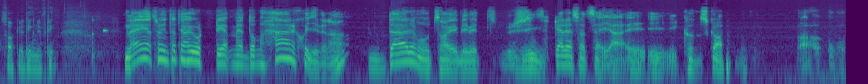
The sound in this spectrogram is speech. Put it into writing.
saker och ting nu för tiden. Nej, jag tror inte att jag har gjort det med de här skivorna. Däremot så har jag ju blivit rikare så att säga i, i, i kunskap och, och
